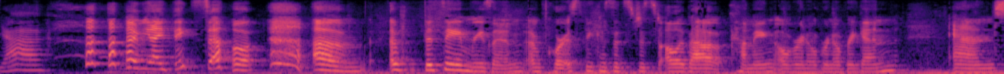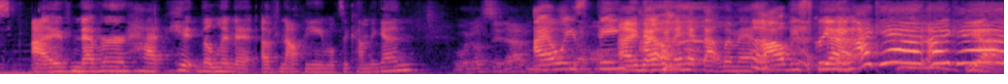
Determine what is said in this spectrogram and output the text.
yeah. I mean, I think so. Um, the same reason, of course, because it's just all about coming over and over and over again. And I've never had hit the limit of not being able to come again. Well, don't say that. I always think I I know. am gonna hit that limit. I'll be screaming, Yeah. I can't, I can't. Yeah.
